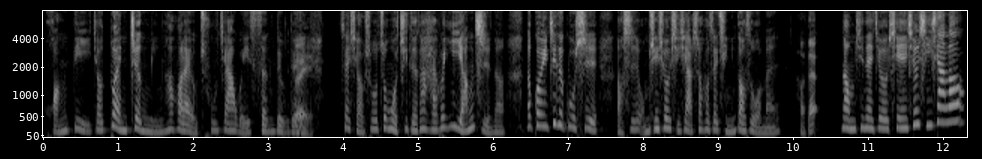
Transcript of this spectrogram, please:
皇帝叫段正明，他后来有出家为僧，对不对？对。在小说中，我记得他还会一阳指呢。那关于这个故事，老师，我们先休息一下，稍后再请您告诉我们。好的。那我们现在就先休息一下喽。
